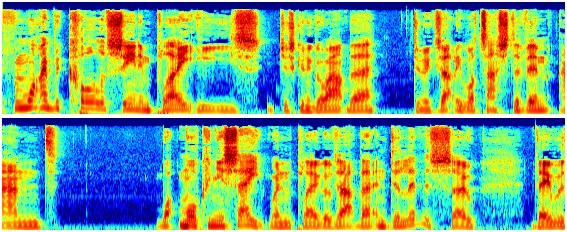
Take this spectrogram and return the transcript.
from what I recall of seeing him play, he's just going to go out there, do exactly what's asked of him, and what more can you say when a player goes out there and delivers? So they were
